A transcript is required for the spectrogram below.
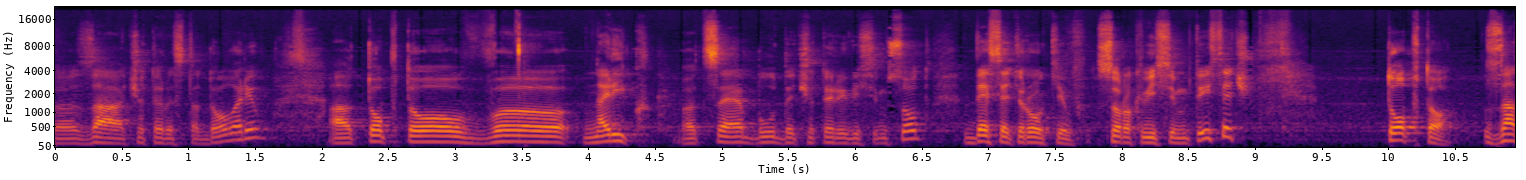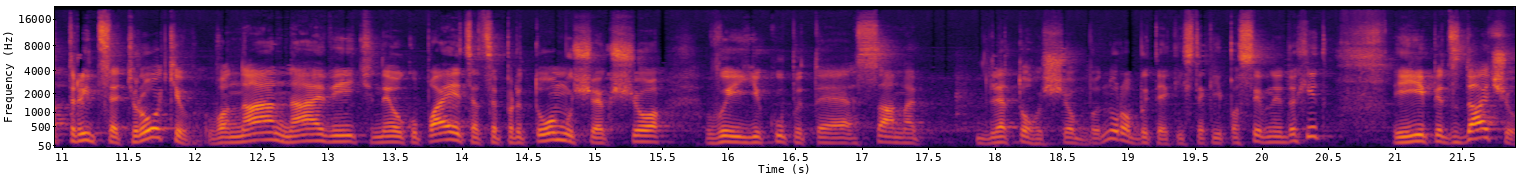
е, за 400 доларів. Тобто в, на рік це буде 4800, 10 років 48 тисяч. Тобто за 30 років вона навіть не окупається. Це при тому, що якщо ви її купите саме для того, щоб ну, робити якийсь такий пасивний дохід, її під здачу,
